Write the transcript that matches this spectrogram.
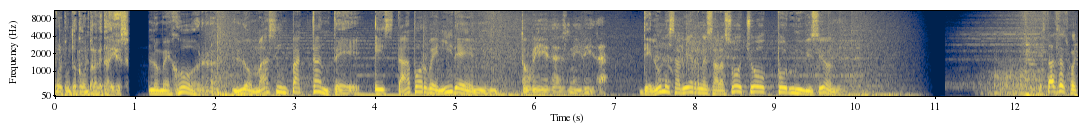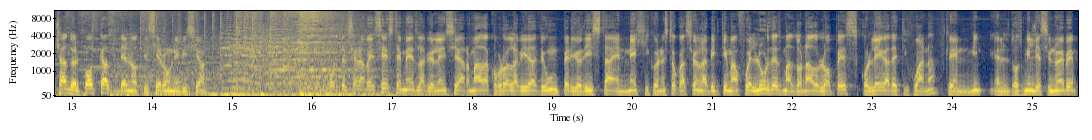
boostmobile.com para detalles. Lo mejor, lo más impactante, está por venir en Tu vida es mi vida. De lunes a viernes a las 8 por Univisión. Estás escuchando el podcast del noticiero Univisión. Por tercera vez este mes, la violencia armada cobró la vida de un periodista en México. En esta ocasión, la víctima fue Lourdes Maldonado López, colega de Tijuana, que en, el 2019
